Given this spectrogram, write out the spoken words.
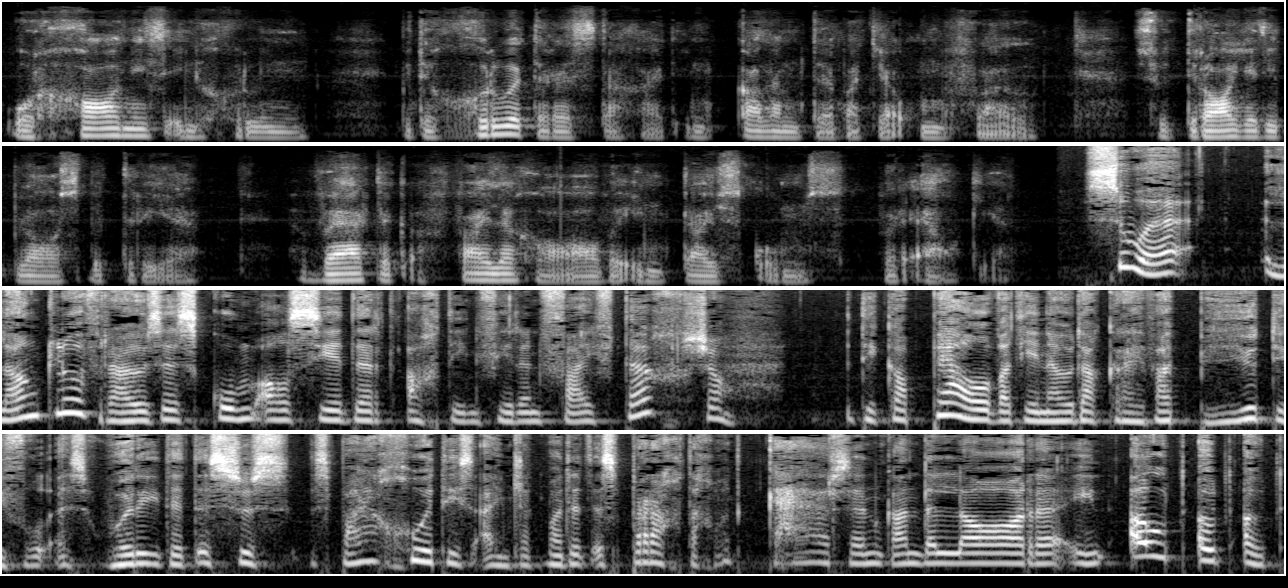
organies en groen met 'n groot rustigheid en kalmte wat jou omvou sodra jy die plaas betree. Werklik 'n veilige hawe en tuiskoms vir elkeen. So, Langkloof Roses kom al sedert 1854. Sjoe. Die kapel wat jy nou daar kry wat beautiful is. Hoorie, dit is soos is baie goties eintlik, maar dit is pragtig met kersse en kandelare en oud oud oud.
